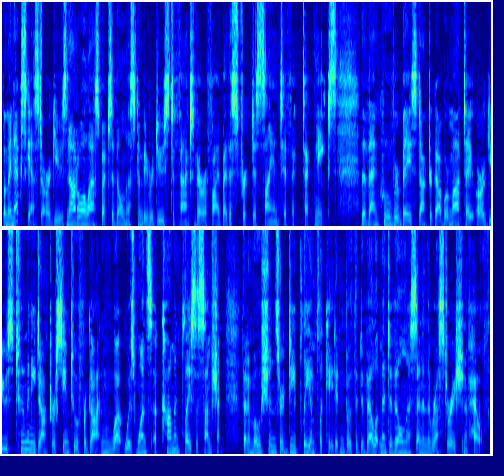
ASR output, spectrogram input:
But my next guest argues not all aspects of illness can be reduced to facts verified by the strictest scientific techniques. The Vancouver-based Dr. Gabor Mate argues too many doctors seem to have forgotten what was once a commonplace assumption, that emotions are deeply implicated in both the development of illness and in the restoration of health.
